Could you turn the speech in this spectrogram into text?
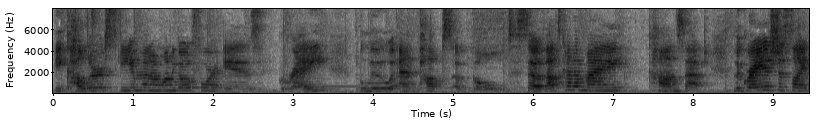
the color scheme that I wanna go for is gray, blue, and pops of gold. So that's kind of my concept. The gray is just like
